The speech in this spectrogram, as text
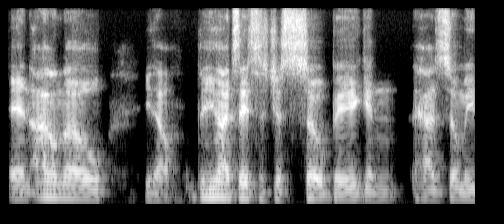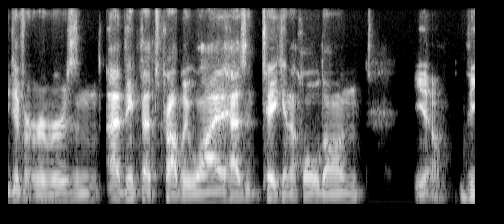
And I don't know, you know, the United States is just so big and has so many different rivers. And I think that's probably why it hasn't taken a hold on, you know, the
